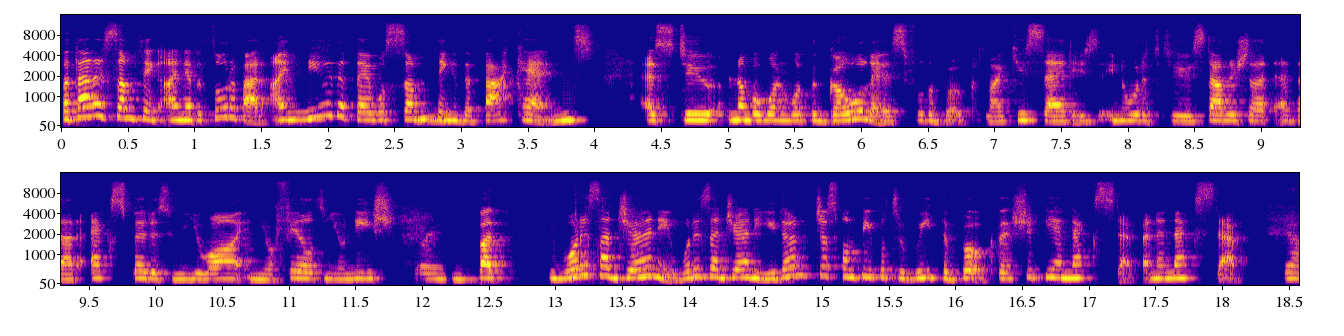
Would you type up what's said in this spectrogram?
But that is something I never thought about. I knew that there was something mm. in the back end as to number one, what the goal is for the book. Like you said, is in order to establish that that expert is who you are in your field, in your niche. Right. But what is that journey? What is that journey? You don't just want people to read the book. There should be a next step and a next step. Yeah.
